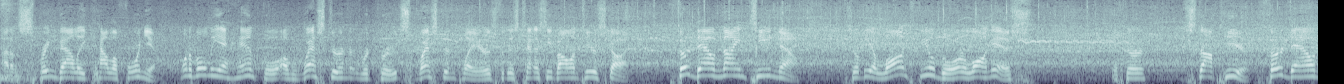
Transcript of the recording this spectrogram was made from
out of Spring Valley, California. One of only a handful of Western recruits, Western players for this Tennessee Volunteer squad. Third down 19 now. So it'll be a long field goal, or long-ish, if they're stopped here. Third down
